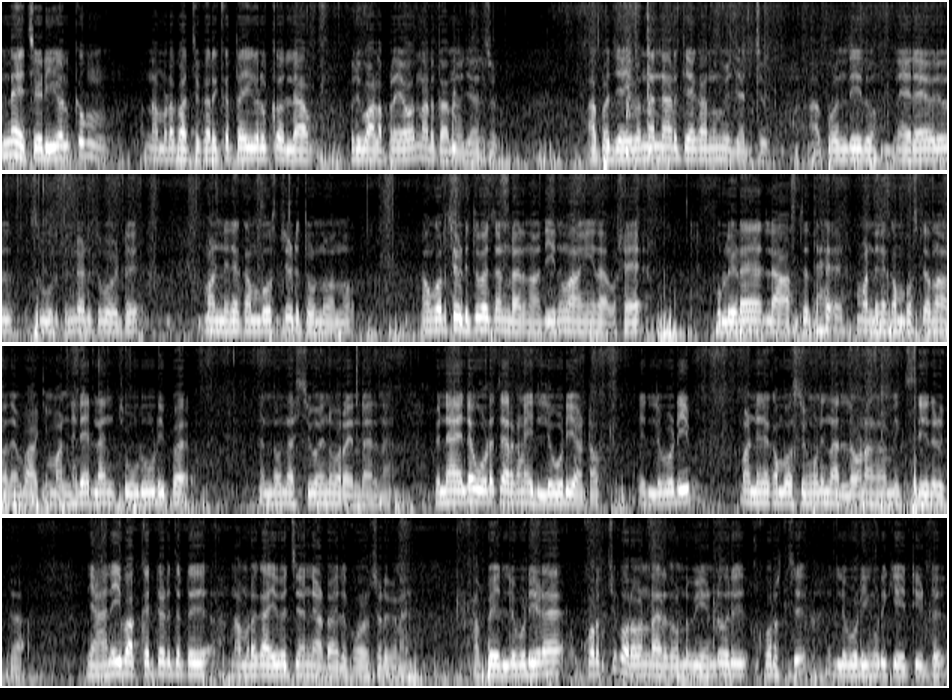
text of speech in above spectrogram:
ഇന്ന് ചെടികൾക്കും നമ്മുടെ പച്ചക്കറിക്ക തൈകൾക്കും എല്ലാം ഒരു വളപ്രയോഗം നടത്താമെന്ന് വിചാരിച്ചു. അപ്പോൾ ജൈവം തന്നെ നടത്തിയേക്കാമെന്ന് വിചാരിച്ചു. അപ്പോൾ എന്ത് ചെയ്തു? നേരെ ഒരു സുഹൃത്തിന്റെ അടുത്ത് പോയിട്ട് മണ്ണിലെ കമ്പോസ്റ്റ് എടുത്തുകൊണ്ട് വന്നു. അവൻ കുറച്ച് എടുത്തു വെച്ചിട്ടുണ്ടായിരുന്നു. അതിൽ നിന്ന് വാങ്ങിയതാണ് പക്ഷേ പുള്ളിയുടെ ലാസ്റ്റത്തെ മണ്ണിര കമ്പോസ്റ്റാന്ന് പറഞ്ഞത് ബാക്കി മണ്ണിലെ എല്ലാം ചൂട് കൂടി ഇപ്പോൾ എന്തോ നശിച്ചു പോയെന്ന് പറയുന്നുണ്ടായിരുന്നു പിന്നെ അതിന്റെ കൂടെ ചേർക്കണ എല്ലുപൊടി കേട്ടോ എല്ലുപൊടിയും മണ്ണിര കമ്പോസ്റ്റും കൂടി നല്ലോണം അങ്ങ് മിക്സ് ചെയ്തെടുക്കുക. ഞാൻ ഈ ബക്കറ്റ് എടുത്തിട്ട് നമ്മുടെ കൈ വെച്ച് തന്നെ കേട്ടോ അതിൽ കുഴച്ചെടുക്കണേ. അപ്പോൾ എല്ലുപൊടിയുടെ കുറച്ച് കുറവുണ്ടായിരുന്നുകൊണ്ട് വീണ്ടും ഒരു കുറച്ച് എല്ലുപൊടിയും കൂടി കയറ്റിയിട്ട്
